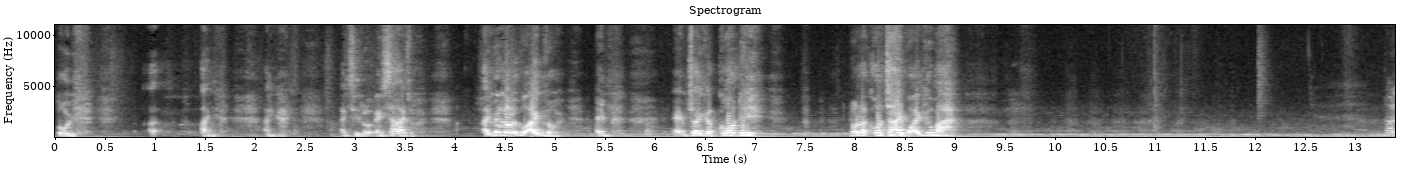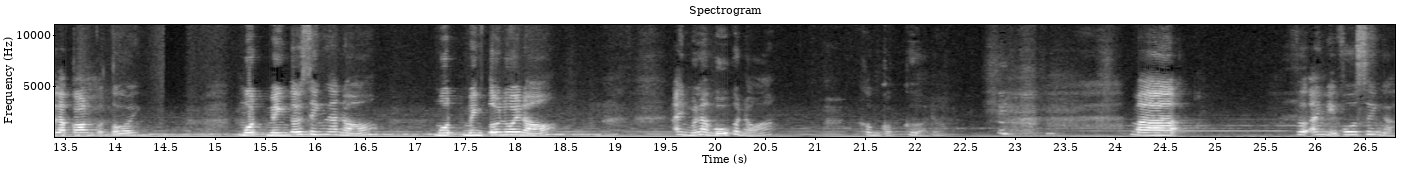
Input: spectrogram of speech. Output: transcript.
Tôi à, Anh Anh anh Anh xin lỗi anh sai rồi. Anh biết lỗi của anh rồi. Em Em cho anh gặp con đi. Nó là con trai của anh cơ mà Nó là con của tôi. Một mình tôi sinh ra nó. Một mình tôi nuôi nó. Anh muốn làm bố của nó Không có cửa đâu. Mà Vợ anh bị vô sinh à?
